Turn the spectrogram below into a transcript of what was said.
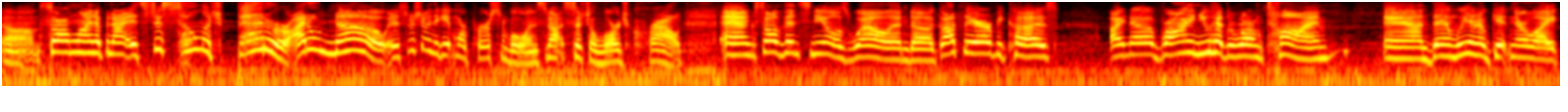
um, song lineup, and I, it's just so much better. I don't know, and especially when they get more personable and it's not such a large crowd. And saw Vince Neil as well, and uh, got there because I know Brian, you had the wrong time, and then we ended up getting there like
